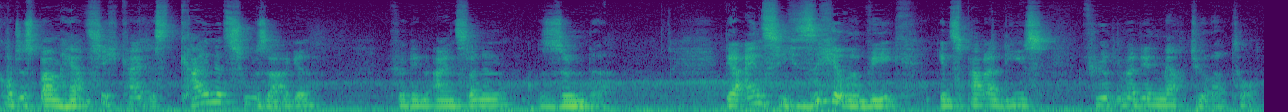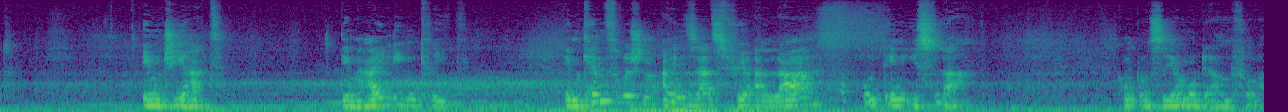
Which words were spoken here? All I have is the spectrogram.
Gottes Barmherzigkeit ist keine Zusage für den einzelnen Sünder. Der einzig sichere Weg ins Paradies führt über den Märtyrertod. Im Dschihad dem heiligen Krieg, dem kämpferischen Einsatz für Allah und den Islam. Kommt uns sehr modern vor.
